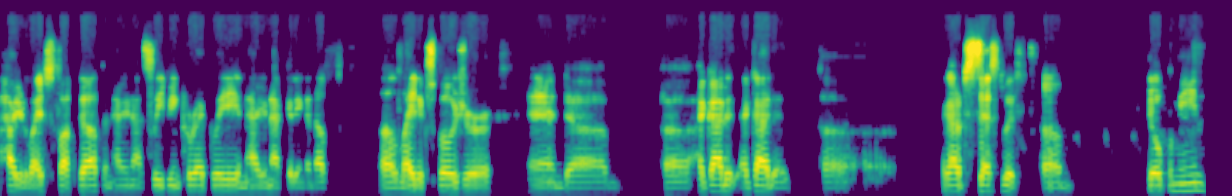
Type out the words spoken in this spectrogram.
how your life's fucked up and how you're not sleeping correctly and how you're not getting enough uh, light exposure. And um uh i got it i got it uh i got obsessed with um dopamine.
